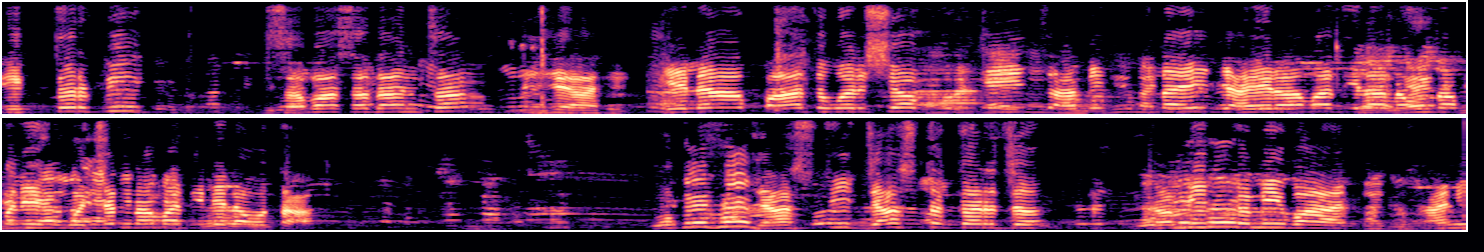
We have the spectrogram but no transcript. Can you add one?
एकतर्फी सभासदांचा विजय आहे. गेल्या पाच वर्षापूर्वीच आम्ही कुठलाही जाहीरनामा दिला नव्हता पण एक वचननामा दिलेला होता. जास्तीत जास्त कर्ज कमीत कमी वाद आणि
